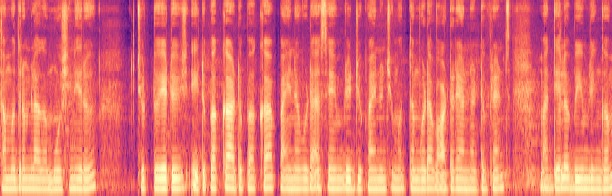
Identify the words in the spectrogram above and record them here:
సముద్రం లాగా మూసినీరు. చుట్టూ ఎటు ఇటుపక్క అటుపక్క పైన కూడా సేమ్ బ్రిడ్జ్ పైనుంచి మొత్తం కూడా వాటరే అన్నట్టు ఫ్రెండ్స్. మధ్యలో భీమలింగం.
